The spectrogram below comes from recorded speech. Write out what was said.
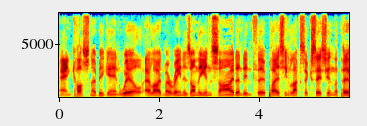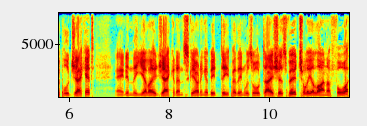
And Costner began well. Allied Marine is on the inside and in third placing. Luck Success in the purple jacket. And in the yellow jacket and scouting a bit deeper then was Audacious. Virtually a line of four.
